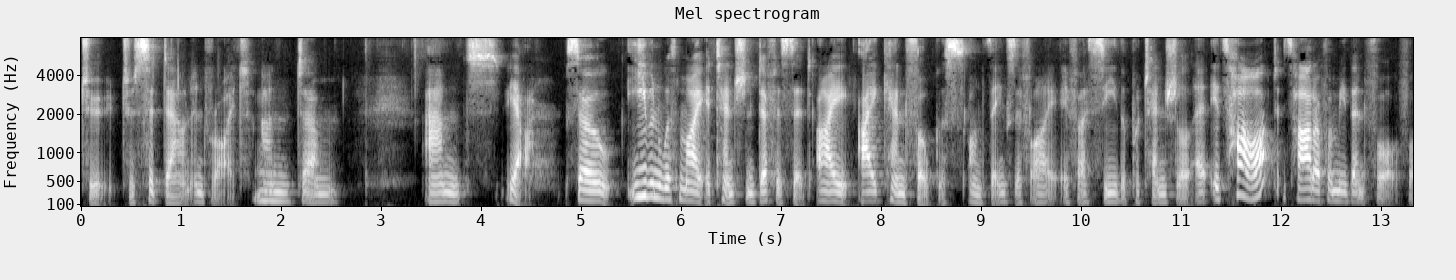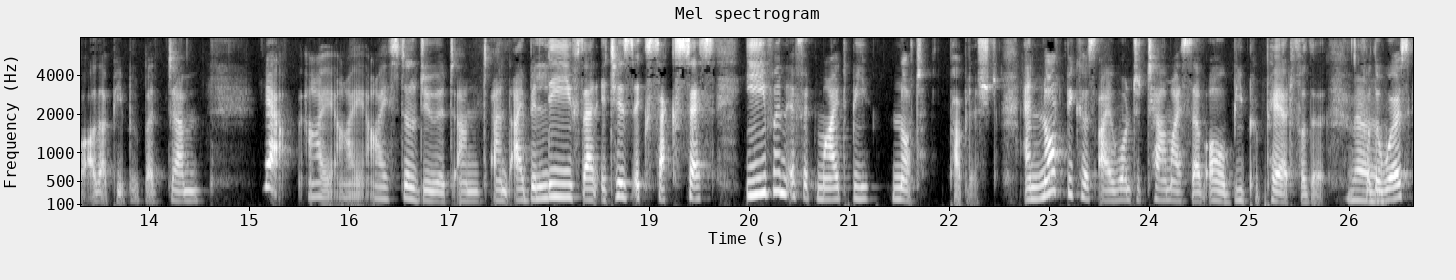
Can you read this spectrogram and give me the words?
to to sit down and write. Mm. And um, and yeah, so even with my attention deficit, I I can focus on things if I if I see the potential. Uh, it's hard. It's harder for me than for for other people, but. Um, yeah, I, I, I still do it and, and I believe that it is a success, even if it might be not published. And not because i want to tell myself oh be prepared for the no. for the worst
